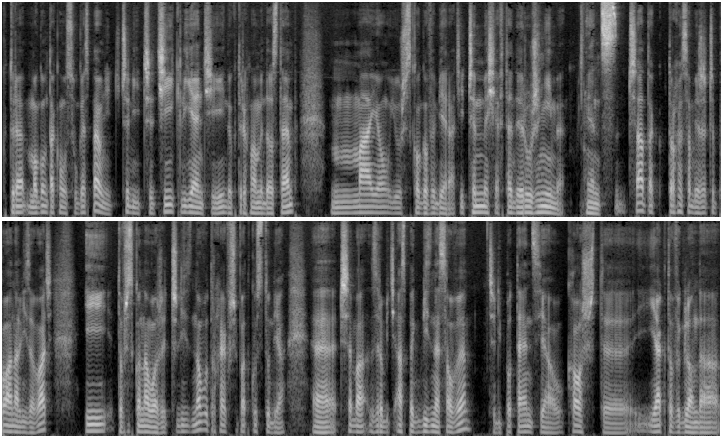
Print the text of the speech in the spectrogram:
które mogą taką usługę spełnić. Czyli czy ci klienci, do których mamy dostęp, mają już z kogo wybierać i czym my się wtedy różnimy. Więc trzeba tak trochę sobie rzeczy poanalizować i to wszystko nałożyć. Czyli znowu trochę jak w przypadku studia, e, trzeba zrobić aspekt biznesowy, czyli potencjał, koszty, jak to wygląda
